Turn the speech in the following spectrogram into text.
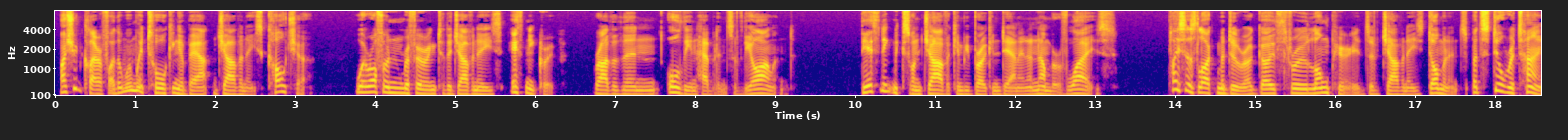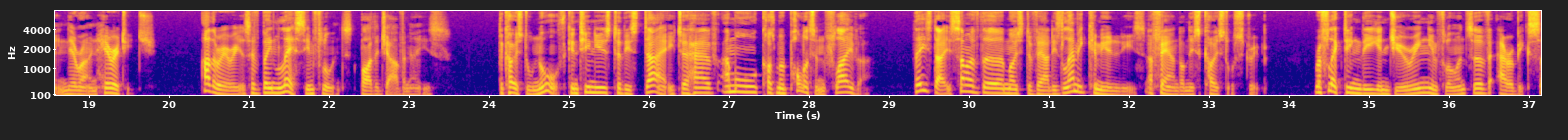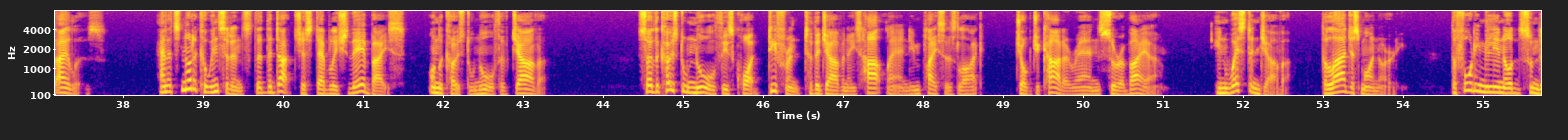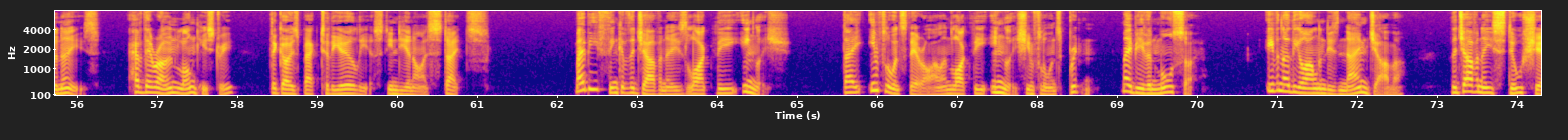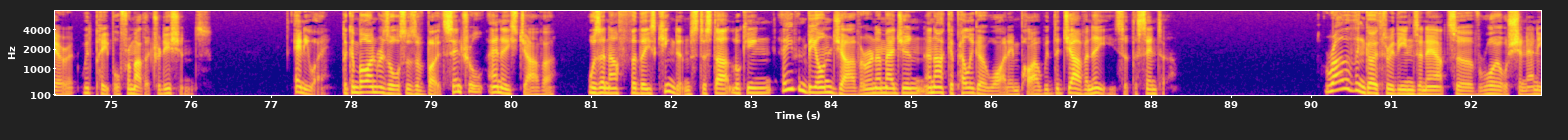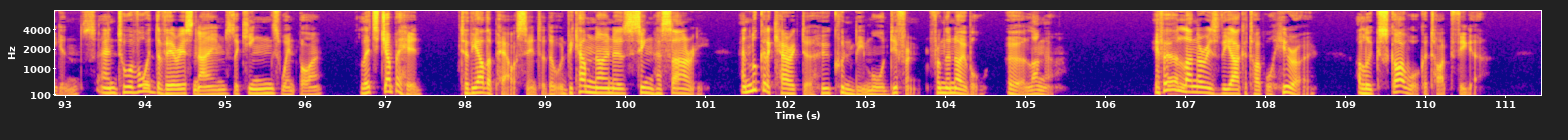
I should clarify that when we're talking about Javanese culture, we're often referring to the Javanese ethnic group rather than all the inhabitants of the island. The ethnic mix on Java can be broken down in a number of ways. Places like Madura go through long periods of Javanese dominance but still retain their own heritage. Other areas have been less influenced by the Javanese. The coastal north continues to this day to have a more cosmopolitan flavour. These days, some of the most devout Islamic communities are found on this coastal strip, reflecting the enduring influence of Arabic sailors. And it's not a coincidence that the Dutch established their base on the coastal north of Java. So the coastal north is quite different to the Javanese heartland in places like Jogjakarta and Surabaya. In western Java, the largest minority, the 40 million odd Sundanese, have their own long history that goes back to the earliest Indianised states. Maybe think of the Javanese like the English. They influenced their island like the English influenced Britain, maybe even more so. Even though the island is named Java, the Javanese still share it with people from other traditions. Anyway, the combined resources of both Central and East Java was enough for these kingdoms to start looking even beyond Java and imagine an archipelago wide empire with the Javanese at the centre. Rather than go through the ins and outs of royal shenanigans, and to avoid the various names the kings went by, let's jump ahead to the other power centre that would become known as Singhasari, and look at a character who couldn't be more different from the noble er Ur Lunga. If er Ur Lunga is the archetypal hero, a Luke Skywalker type figure,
